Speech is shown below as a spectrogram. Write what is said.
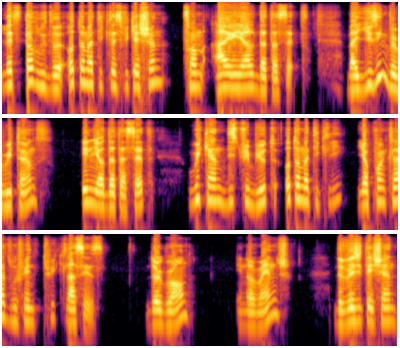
let's start with the automatic classification from aerial dataset. By using the returns in your dataset, we can distribute automatically your point clouds within three classes. The ground in orange, the vegetation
